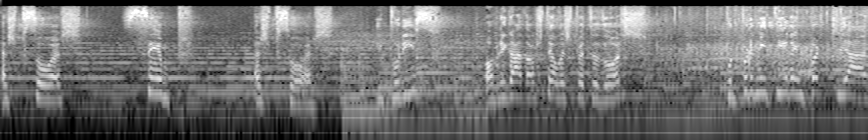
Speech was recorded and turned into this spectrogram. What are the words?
As pessoas, sempre as pessoas. E por isso, obrigada aos telespectadores por permitirem partilhar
